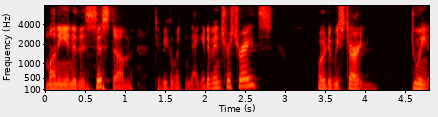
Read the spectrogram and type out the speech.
money into the system, do we go with negative interest rates? Or do we start doing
